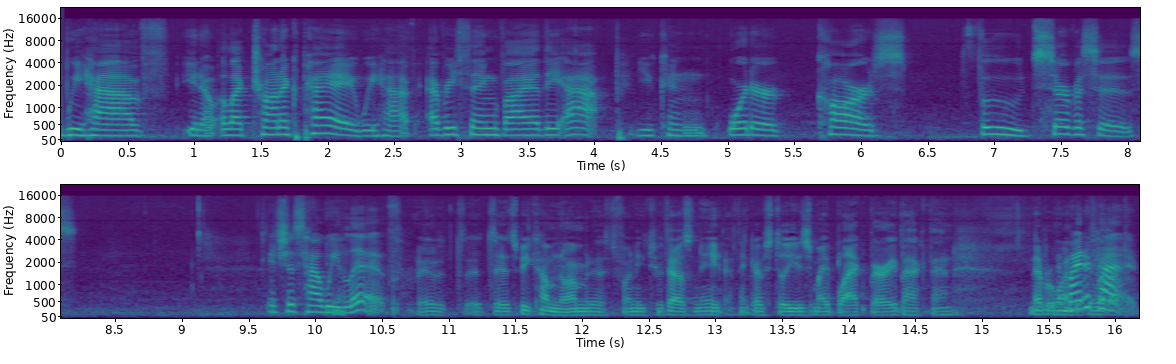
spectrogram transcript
we have you know electronic pay we have everything via the app you can order cars food services it's just how we live it, it, it's become normative. It's funny. 2008. I think I was still using my BlackBerry back then. Never i might to have had.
